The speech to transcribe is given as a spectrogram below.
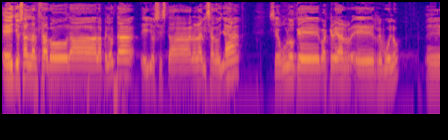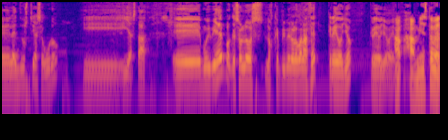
ellos han lanzado la, la, pelota, ellos están, han avisado ya, seguro que va a crear eh, revuelo eh, la industria, seguro, y, y, ya está. eh, muy bien, porque son los, los que primero lo van a hacer, creo yo. Creo yo, ¿eh? a, a, mí esto me,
